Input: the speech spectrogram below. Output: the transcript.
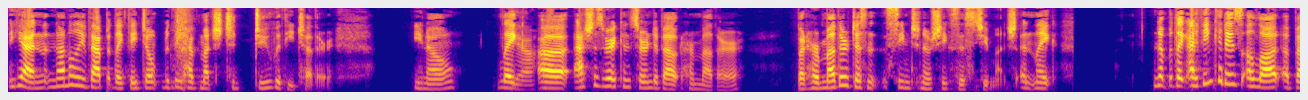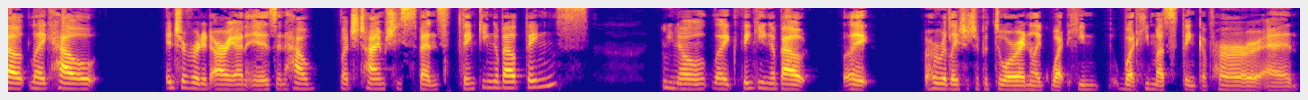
Yeah, n- not only that, but like they don't really have much to do with each other. You know? Like, Yeah. uh, Ash is very concerned about her mother, but her mother doesn't seem to know she exists too much. And like, no, but like, I think it is a lot about like how introverted Arianne is and how much time she spends thinking about things. You Mhm. know, like thinking about like her relationship with Doran, like what he what he must think of her, and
